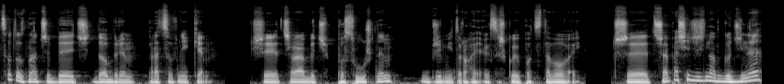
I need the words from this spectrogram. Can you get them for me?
Co to znaczy być dobrym pracownikiem? Czy trzeba być posłusznym? Brzmi trochę jak ze szkoły podstawowej. Czy trzeba siedzieć nad godzinę?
